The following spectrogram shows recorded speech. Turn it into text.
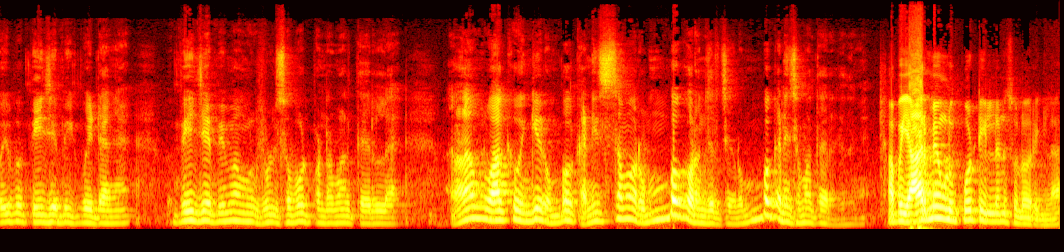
போய் இப்போ பிஜேபிக்கு போயிட்டாங்க. பிஜேபியுமே அவங்களுக்கு ஃபுல் சப்போர்ட் பண்ணுற மாதிரி தெரில அதனால் அவங்க வாக்கு வங்கி ரொம்ப கணிசமாக ரொம்ப குறைஞ்சிருச்சுங்க. ரொம்ப கணிசமாக தான் இருக்குதுங்க. அப்போ யாருமே உங்களுக்கு போட்டி இல்லைன்னு சொல்ல வரீங்களா?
